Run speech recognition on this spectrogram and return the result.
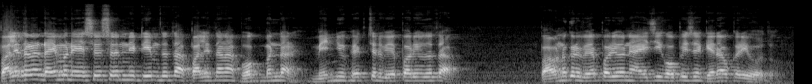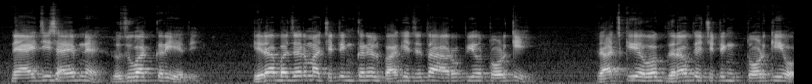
પાલિતાણા ડાયમંડ એસોસિએશનની ટીમ તથા પાલિતાણા ભોગ ભંડાર મેન્યુફેક્ચર વેપારીઓ તથા ભાવનગર વેપારીઓને આઈજી ઓફિસે ઘેરાવ કર્યો હતો ને આઈજી સાહેબને રજૂઆત કરી હતી. હીરા બજારમાં ચીટિંગ કરેલ ભાગી જતા આરોપીઓ ટોળકી રાજકીય વગ ધરાવતી ચીટિંગ ટોળકીઓ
